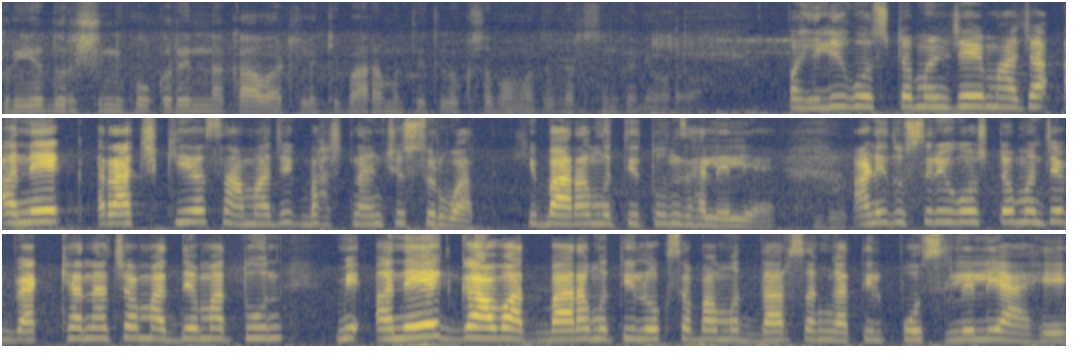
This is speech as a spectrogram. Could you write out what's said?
प्रियदर्शिनी कोकरेंना का वाटलं की बारामतीत लोकसभा मतदारसंघ निवडावा? पहिली गोष्ट म्हणजे माझ्या अनेक राजकीय सामाजिक भाषणांची सुरुवात ही बारामतीतून झालेली आहे. आणि दुसरी गोष्ट म्हणजे व्याख्यानाच्या माध्यमातून मी अनेक गावात बारामती लोकसभा मतदारसंघातील पोचलेली आहे.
